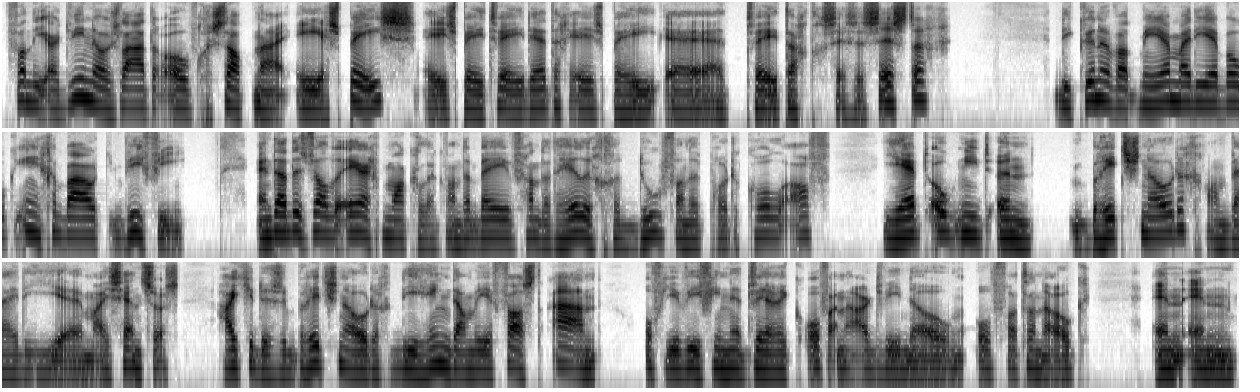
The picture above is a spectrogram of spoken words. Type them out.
van die Arduino's later overgestapt naar ESP's. ESP32, ESP uh, 8266. Die kunnen wat meer, maar die hebben ook ingebouwd wifi. En dat is wel erg makkelijk, want dan ben je van dat hele gedoe van het protocol af. Je hebt ook niet een bridge nodig, want bij die uh, MySensors had je dus een bridge nodig. Die hing dan weer vast aan of je wifi-netwerk of aan Arduino of wat dan ook. En, en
